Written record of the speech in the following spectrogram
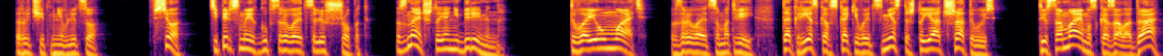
– рычит мне в лицо. «Все, теперь с моих губ срывается лишь шепот. Знает, что я не беременна». «Твою мать!» – взрывается Матвей. Так резко вскакивает с места, что я отшатываюсь. «Ты сама ему сказала, да?»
